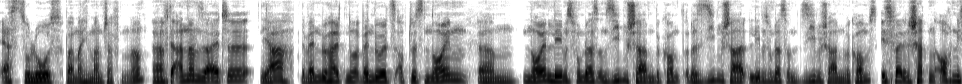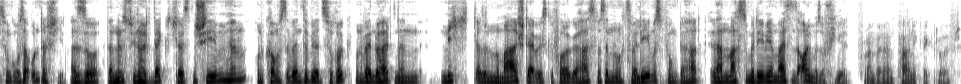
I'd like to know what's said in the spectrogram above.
erst so los, bei manchen Mannschaften, ne? Äh, Auf der anderen Seite, ja, wenn du halt nur, wenn du jetzt, ob du jetzt neun, ähm, neun Lebenspunkte hast und sieben Schaden bekommst oder sieben Schaden, Lebenspunkte hast und sieben Schaden bekommst, ist bei den Schatten auch nicht so ein großer Unterschied. Also dann nimmst du ihn halt weg, stellst einen Schemen hin und kommst eventuell wieder zurück. Und wenn du halt einen nicht, also ein normalsterbliches Gefolge hast, was dann nur noch zwei Lebenspunkte hat, dann machst du mit dem ja meistens auch nicht mehr so viel. Vor allem, wenn er in Panik wegläuft.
